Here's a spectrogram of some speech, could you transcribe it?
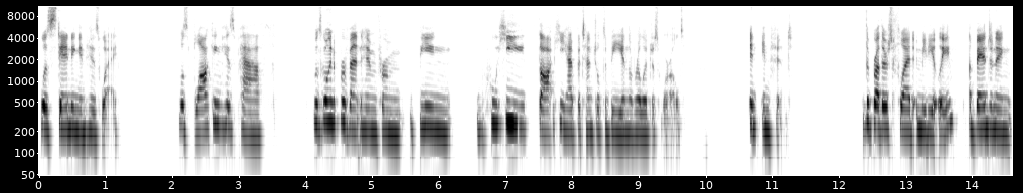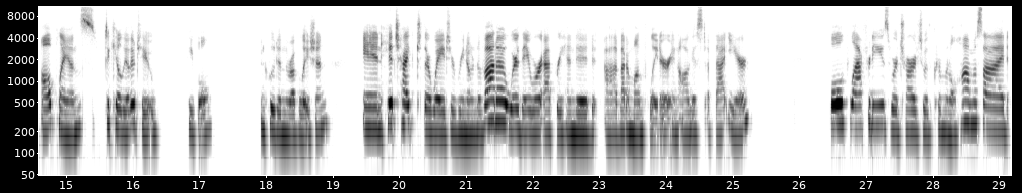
was standing in his way, was blocking his path, was going to prevent him from being who he thought he had potential to be in the religious world an infant. The brothers fled immediately, abandoning all plans to kill the other two people included in the revelation, and hitchhiked their way to Reno, Nevada, where they were apprehended uh, about a month later in August of that year. Both Laffertys were charged with criminal homicide,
